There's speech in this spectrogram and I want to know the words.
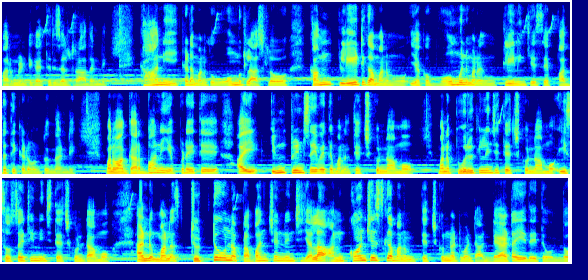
పర్మనెంట్గా అయితే రిజల్ట్ రాదండి. కానీ ఇక్కడ మనకు ఓమ్ క్లాస్లో కంప్లీట్గా మనము ఈ యొక్క ఓమ్ని మనం క్లీనింగ్ చేసే పద్ధతి ఇక్కడ ఉంటుందండి. మనం ఆ గర్భాన్ని ఎప్పుడైతే ఆ ఇన్ప్రింట్స్ ఏవైతే మనం తెచ్చుకున్నామో మన పూర్వీకుల నుంచి తెచ్చుకున్నామో ఈ సొసైటీ నుంచి తెచ్చుకుంటామో అండ్ మన చుట్టూ ఉన్న ప్రపంచం నుంచి ఎలా అన్కాన్షియస్గా మనం తెచ్చుకున్నటువంటి ఆ డేటా ఏదైతే ఉందో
